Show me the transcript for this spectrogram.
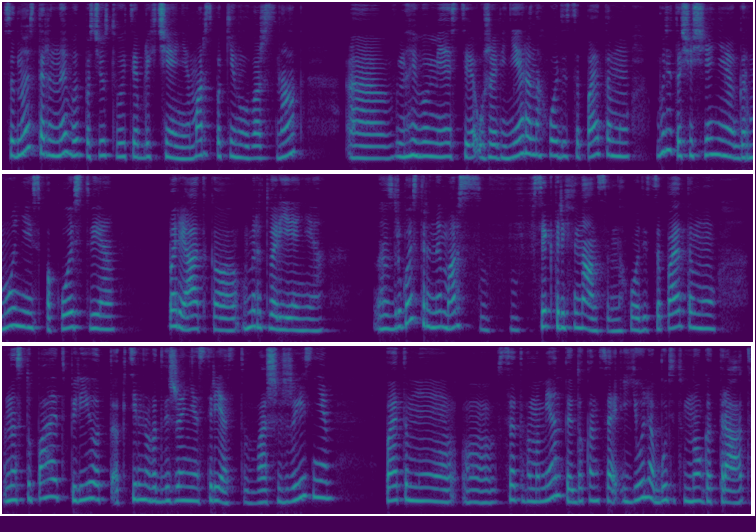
С одной стороны, вы почувствуете облегчение. Марс покинул ваш знак, э, на его месте уже Венера находится, поэтому будет ощущение гармонии, спокойствия, порядка, умиротворения. С другой стороны, Марс в секторе финансов находится, поэтому наступает период активного движения средств в вашей жизни — Поэтому э, с этого момента и до конца июля будет много трат,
